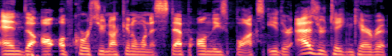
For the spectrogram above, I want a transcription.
And uh, of course, you're not going to want to step on these blocks either as you're taking care of it,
